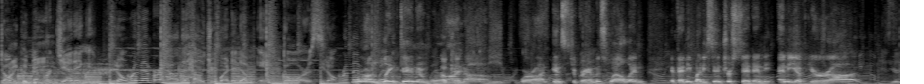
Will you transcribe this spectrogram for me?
Micah B. You don't remember how the hell you ended up indoors. You don't remember We're on LinkedIn and we're Okay. on um, we're on Instagram as well. And if anybody's interested in any of your uh, your,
